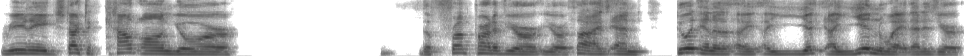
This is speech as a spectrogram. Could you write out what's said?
really start to count on your the front part of your your thighs and do it in a, a, a, a yin way that is your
